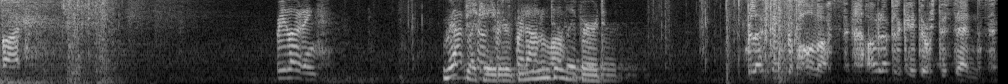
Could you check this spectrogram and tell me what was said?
Took out a cargo bot. Reloading. Map Replicator spread out a being delivered. Blessings upon us. Our replicator descends.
